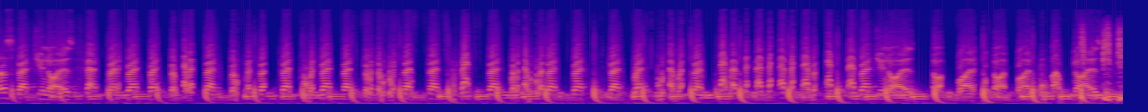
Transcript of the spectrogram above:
noise. Scratch your noise. Noise.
